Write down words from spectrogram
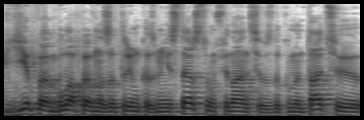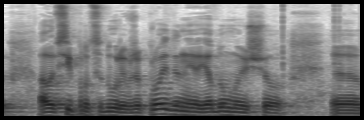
є, була певна затримка з Міністерством фінансів, з документацією, але всі процедури вже пройдені. Я думаю, що е,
